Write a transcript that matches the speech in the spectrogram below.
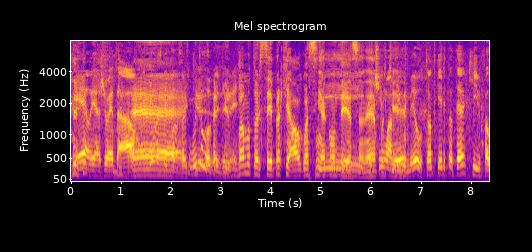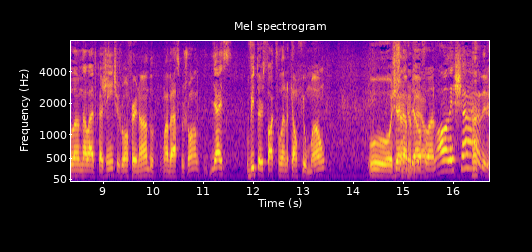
que ela é a joia da alma. Tem umas especulações muito loucas internet. Vamos torcer para que algo assim E aconteça, né? Eu tinha Porque um amigo meu, tanto que ele tá até aqui falando na live com a gente, o João Fernando. Um abraço pro João. Aliás, o Vitor Stock falando que é um filmão. O Jean Jean Gabriel, Gabriel. falando, ó, Alexandre.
